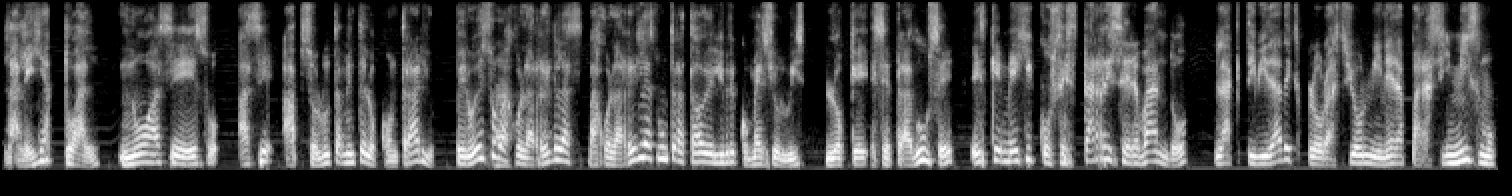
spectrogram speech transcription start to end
la ley actual no hace eso, hace absolutamente lo contrario. Pero eso bajo las reglas, bajo las reglas de un tratado de libre comercio, Luis, lo que se traduce es que México se está reservando la actividad de exploración minera para sí mismo.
